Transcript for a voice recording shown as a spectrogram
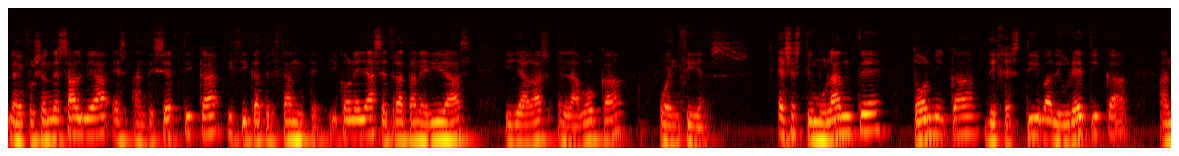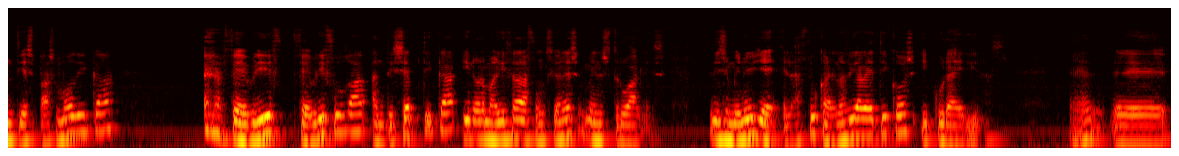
la infusión de salvia es antiséptica y cicatrizante y con ella se tratan heridas y llagas en la boca o encías. Es estimulante, tónica, digestiva, diurética, antiespasmódica, febrífuga, antiséptica y normaliza las funciones menstruales. Disminuye el azúcar en los diabéticos y cura heridas. ¿Eh? Eh,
